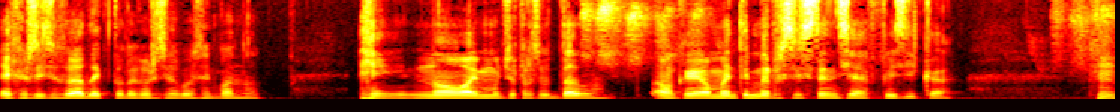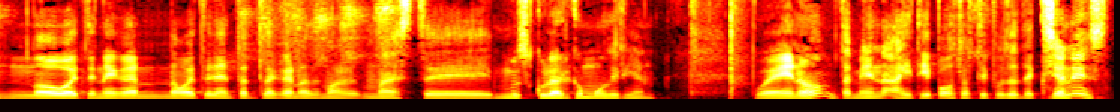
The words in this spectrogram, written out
ejercicio, soy adicto al ejercicio de vez en cuando. Y no hay muchos resultados. Aunque aumente mi resistencia física no voy a tener no voy a tener tantas ganas más, este, muscular como dirían. Bueno, también hay tipo, otros tipos de adicciones.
